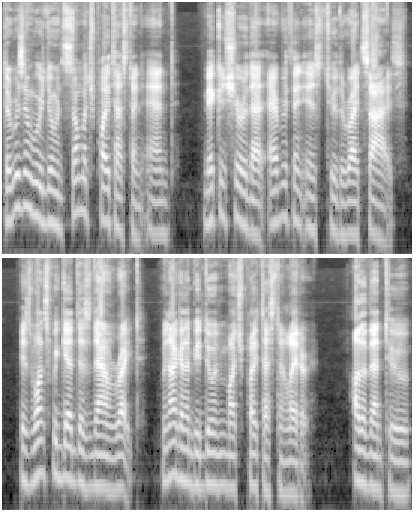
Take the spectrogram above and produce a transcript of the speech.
The reason we're doing so much playtesting and making sure that everything is to the right size is once we get this down right, we're not going to be doing much playtesting later, other than to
